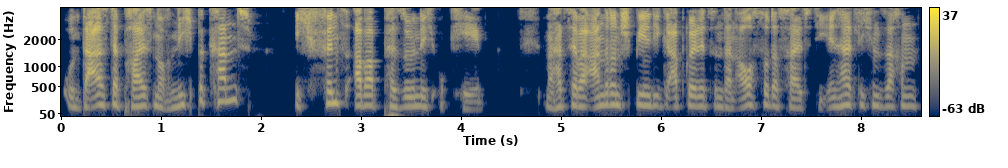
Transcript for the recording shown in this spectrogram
Und da ist der Preis noch nicht bekannt. Ich find's aber persönlich okay. Man hat's ja bei anderen Spielen, die geupgradet sind, dann auch so, dass halt die inhaltlichen Sachen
